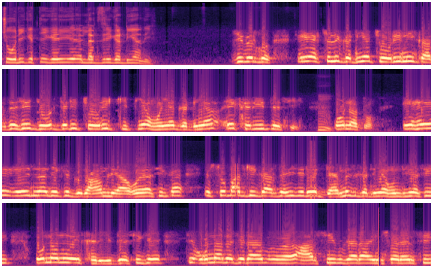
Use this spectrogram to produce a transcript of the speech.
ਚੋਰੀ ਕੀਤੀ ਗਈ ਲਗਜ਼ਰੀ ਗੱਡੀਆਂ ਦੀ? ਜੀ ਬਿਲਕੁਲ। ਇਹ ਐਕਚੁਅਲੀ ਗੱਡੀਆਂ ਚੋਰੀ ਨਹੀਂ ਕਰਦੇ ਸੀ। ਜੋ ਜਿਹੜੀ ਚੋਰੀ ਕੀਤੀਆਂ ਹੋਈਆਂ ਗੱਡੀਆਂ ਇਹ ਖਰੀਦਦੇ ਸੀ ਉਹਨਾਂ ਤੋਂ। ਇਹ ਇਹਨਾਂ ਦੇ ਇੱਕ ਗੋਦਾਮ ਲਿਆ ਹੋਇਆ ਸੀਗਾ। ਇਸ ਤੋਂ ਬਾਅਦ ਕੀ ਕਰਦੇ ਸੀ? ਜਿਹੜੇ ਡੈਮੇਜ ਗੱਡੀਆਂ ਹੁੰਦੀਆਂ ਸੀ ਉਹਨਾਂ ਨੂੰ ਇਹ ਖਰੀਦਦੇ ਸੀਗੇ। ਤੇ ਉਹਨਾਂ ਦਾ ਜਿਹੜਾ ਆਰਸੀ ਵਗੈਰਾ ਇੰਸ਼ੋਰੈਂਸ ਸੀ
